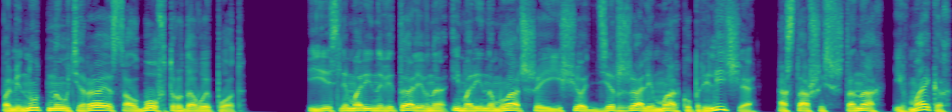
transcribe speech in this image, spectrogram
поминутно утирая со лбов трудовой пот. Если Марина Витальевна и Марина-младшая еще держали марку приличия, оставшись в штанах и в майках,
